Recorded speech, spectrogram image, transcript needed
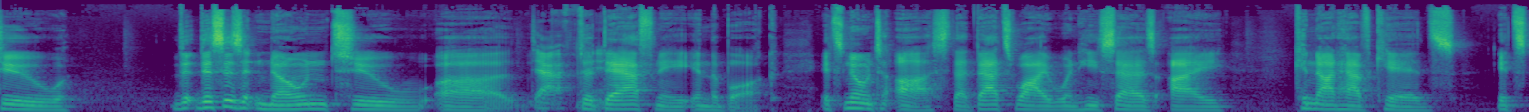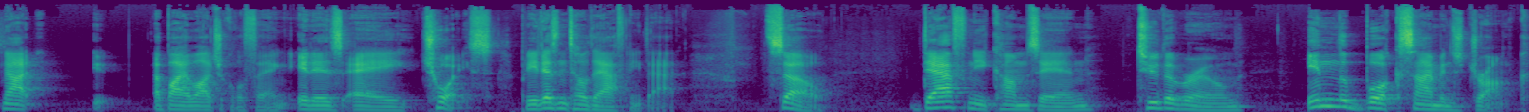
to. th- This isn't known to uh, Daphne. to Daphne in the book. It's known to us that that's why when he says I cannot have kids, it's not a biological thing. It is a choice. But he doesn't tell Daphne that. So, Daphne comes in to the room. In the book Simon's drunk.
